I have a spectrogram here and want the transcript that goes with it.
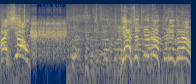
Осел! Десять минут переиграл!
